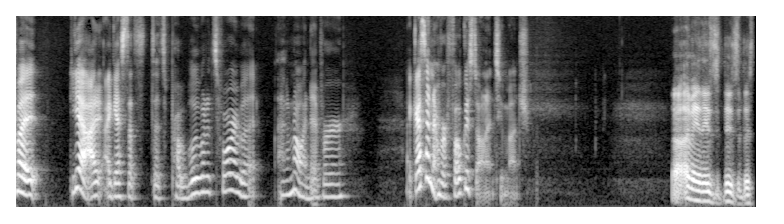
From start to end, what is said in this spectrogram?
but yeah, I, I guess that's that's probably what it's for, but I don't know, I never I guess I never focused on it too much. Uh, I mean, these these are the.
